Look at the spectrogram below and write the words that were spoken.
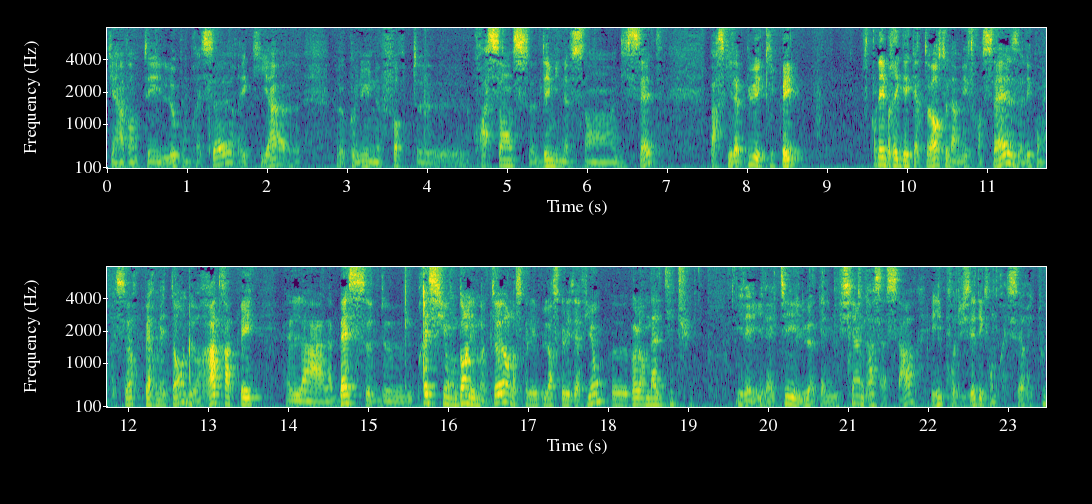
qui a inventé le compresseur et qui a connu une forte euh, croissance dès 1917, parce qu'il a pu équiper les brigades 14 de l'armée française, les compresseurs permettant de rattraper la, baisse de, pression dans les moteurs lorsque les, lorsque les avions euh, volent en altitude. Il, a été élu académicien grâce à ça et il produisait des compresseurs et tout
